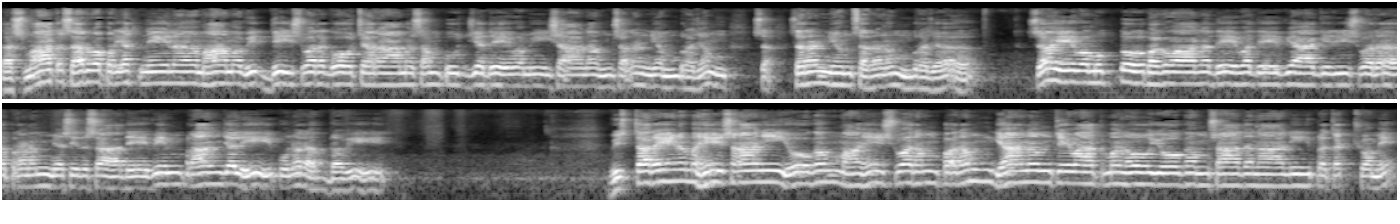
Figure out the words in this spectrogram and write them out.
तस्मात् सर्वप्रयत्नेन माँ विद्धीश्वरगोचरां सम्पूज्य देवमीशानं शरण्यं व्रजं शरण्यं शरणं व्रज। स एव मुक्तो भगवान् देवदेव्या गिरीश्वर प्रणम्य शिरसा देवीं प्राञ्जलिः पुनरब्रवीत्। विस्तरेण महेशानि योगं माहेश्वरं परं ज्ञानं चैवात्मनो योगं साधनानि प्रचक्ष्व मे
